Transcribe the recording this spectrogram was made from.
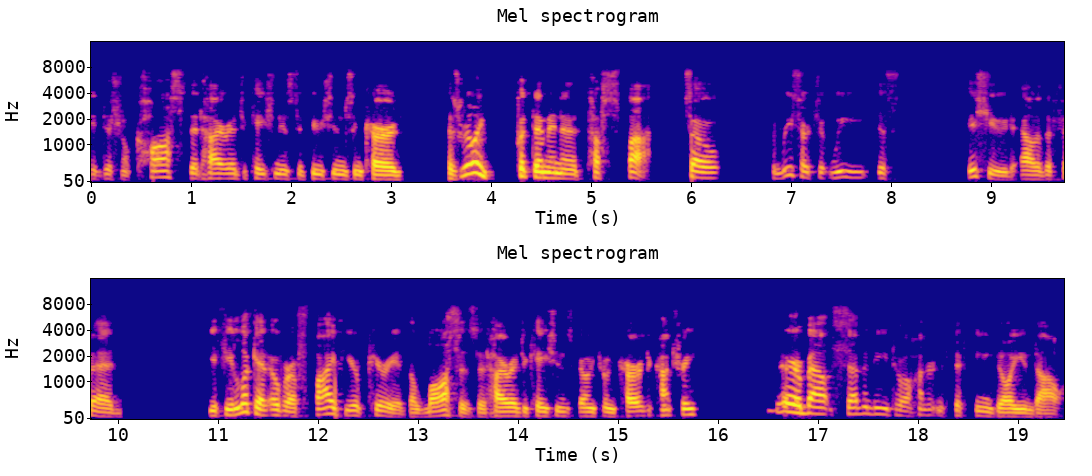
additional costs that higher education institutions incurred has really put them in a tough spot. So some research that we just issued out of the fed if you look at over a five-year period the losses that higher education is going to incur in the country they're about 70 to 115 billion dollars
